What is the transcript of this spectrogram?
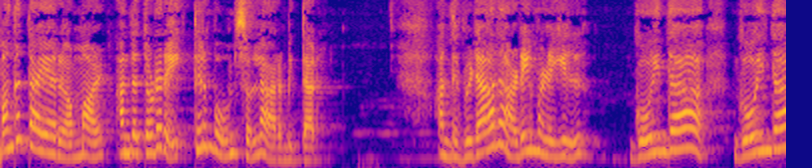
மங்கத்தாயாரு அம்மாள் அந்த தொடரை திரும்பவும் சொல்ல ஆரம்பித்தார். அந்த விடாத அடைமழையில் கோவிந்தா கோவிந்தா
